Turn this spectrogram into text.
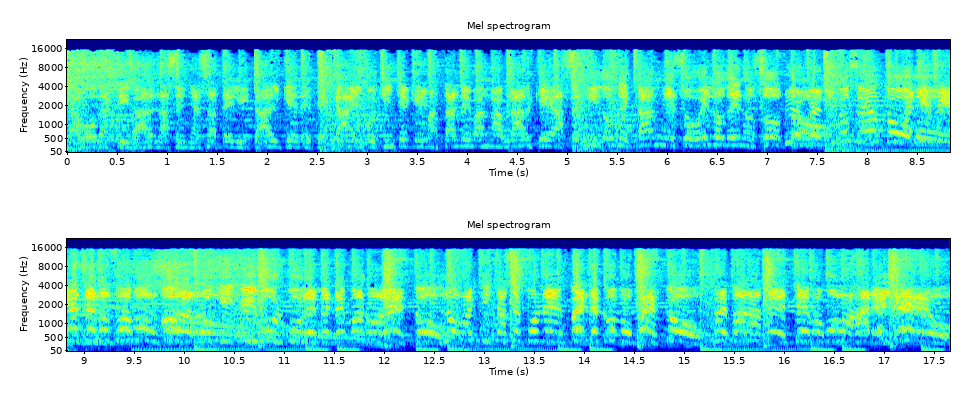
Acabo de activar la señal satelital que detecta el bochinche que más tarde van a hablar. ¿Qué hacen y dónde están? Eso es lo de nosotros. ¡Bienvenidos sean todos! ¡Aquí fíjense los famosos! Ahora Rocky y Burbu le meten mano a esto. Los artistas se ponen verde como puesto. Prepárate, te vamos a bajar el leo.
